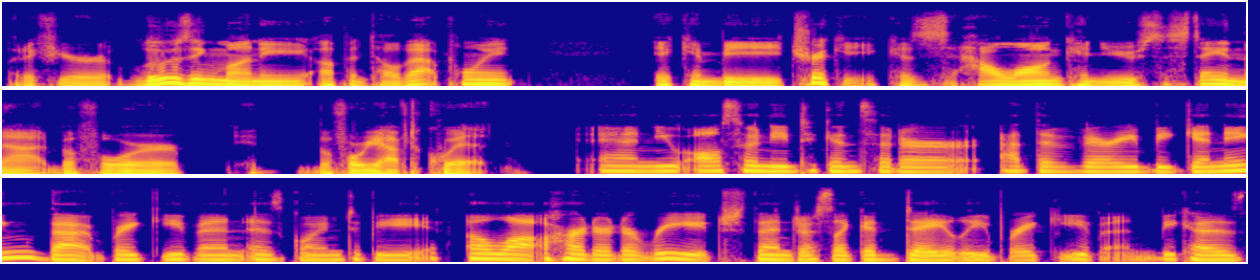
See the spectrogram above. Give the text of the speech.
But if you're losing money up until that point, it can be tricky because how long can you sustain that before it, before you have to quit? And you also need to consider at the very beginning that break even is going to be a lot harder to reach than just like a daily break even because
